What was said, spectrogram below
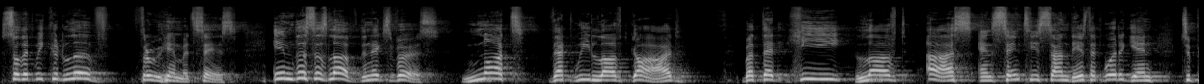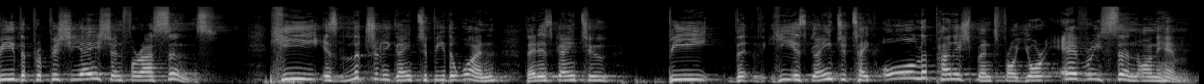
So that we could live through him, it says. In this is love, the next verse. Not that we loved God, but that he loved us and sent his son, there's that word again, to be the propitiation for our sins. He is literally going to be the one that is going to be the, he is going to take all the punishment for your every sin on him.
